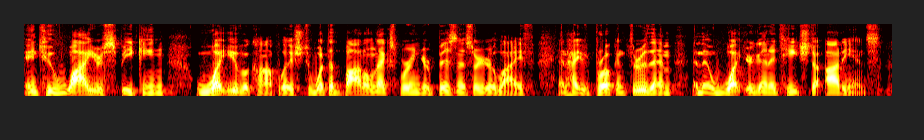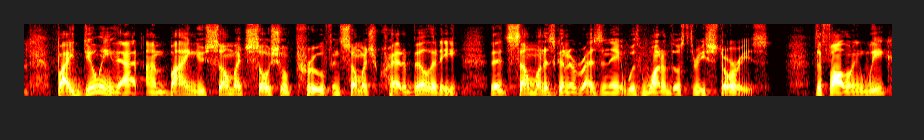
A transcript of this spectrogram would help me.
into why you're speaking, what you've accomplished, what the bottlenecks were in your business or your life, and how you've broken through them, and then what you're going to teach the audience. Mm-hmm. By doing that, I'm buying you so much social proof and so much credibility that someone is going to resonate with one of those three stories. The following week,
